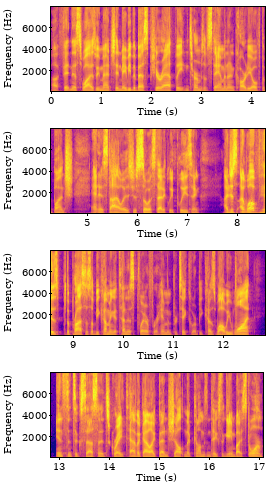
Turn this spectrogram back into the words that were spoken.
Uh, fitness wise, we mentioned maybe the best pure athlete in terms of stamina and cardio of the bunch, and his style is just so aesthetically pleasing. I just I love his the process of becoming a tennis player for him in particular because while we want instant success and it's great to have a guy like Ben Shelton that comes and takes the game by storm.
